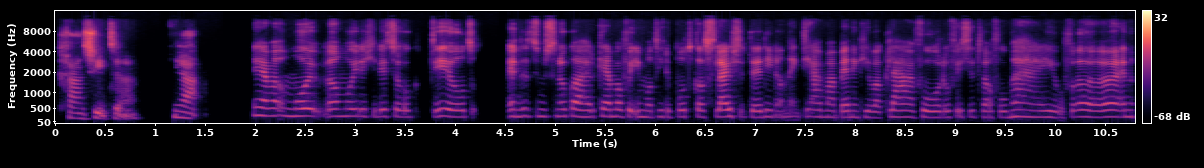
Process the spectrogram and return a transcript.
gaan zitten. Ja. Ja, wel mooi, wel mooi dat je dit zo ook deelt en dat is misschien ook wel herkenbaar voor iemand die de podcast luistert, die dan denkt, ja, maar ben ik hier wel klaar voor? Of is het wel voor mij? Of, uh, en,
